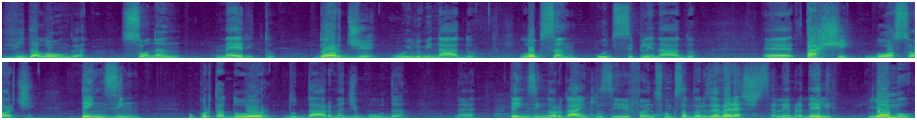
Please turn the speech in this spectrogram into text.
vida longa, Sonan, mérito, Dorje, o iluminado, Lobsan, o disciplinado, é, Tashi, boa sorte, Tenzin, o portador do Dharma de Buda, né? Tenzin Norgay, inclusive, foi um dos conquistadores do Everest. Você lembra dele? Yamu,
